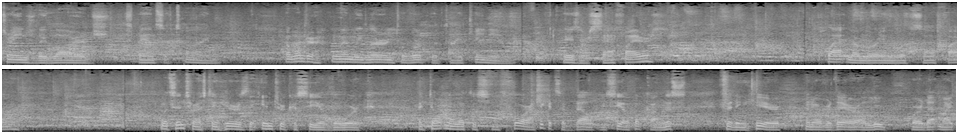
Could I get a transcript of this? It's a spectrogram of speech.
strangely large expanse of time. I wonder when we learn to work with titanium. These are sapphires. Platinum ring with sapphire. What's interesting here is the intricacy of the work. I don't know what this is for. I think it's a belt. You see a hook on this fitting here and over there a loop where that might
